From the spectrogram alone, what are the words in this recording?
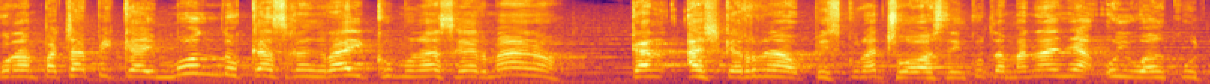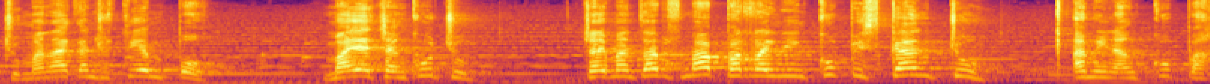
Kunan pachapi kay mundo kasgan raiku munas hermano. Kan ashkaruna piskunachu wawas ninkuta manaña uywankuchu, manakanchu tiempo. Maya chankuchu. Chaymantapas ma parlayninkupis kanchu. K'aminankupaj.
